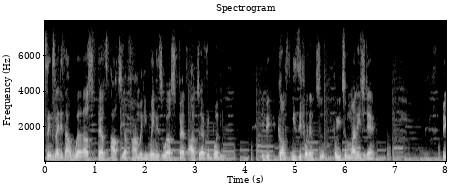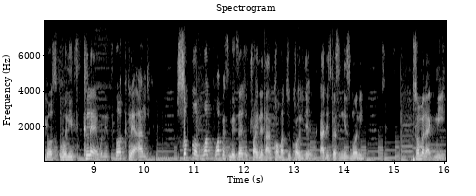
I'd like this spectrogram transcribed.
things like this are well spelled out to your family, when it's well spelled out to everybody, it becomes easy for them to for you to manage them. Because when it's clear, when it's not clear, and some of one, one person may decide to try later and come back to call you that this person needs money. Somebody like me,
